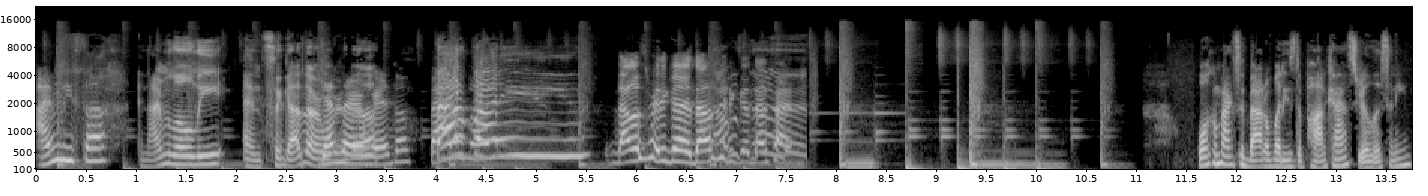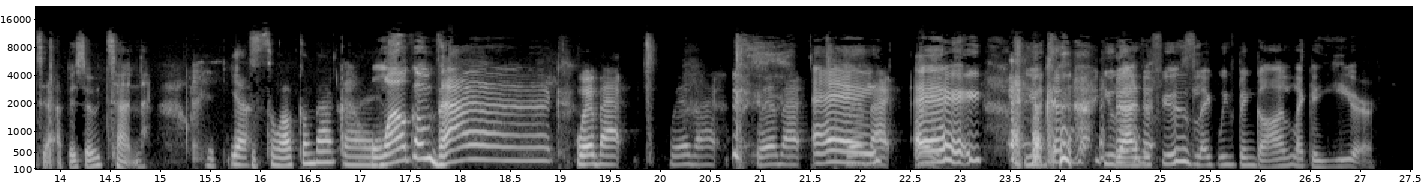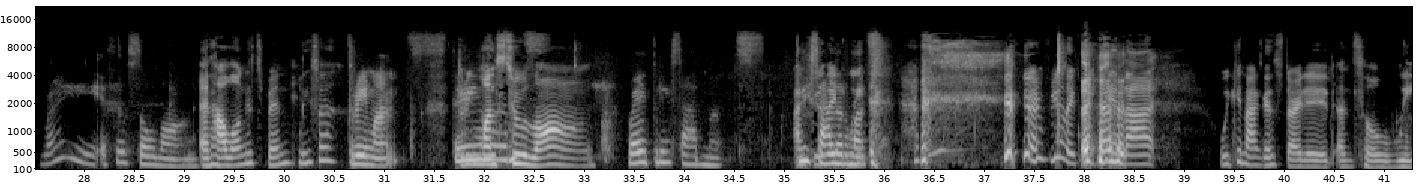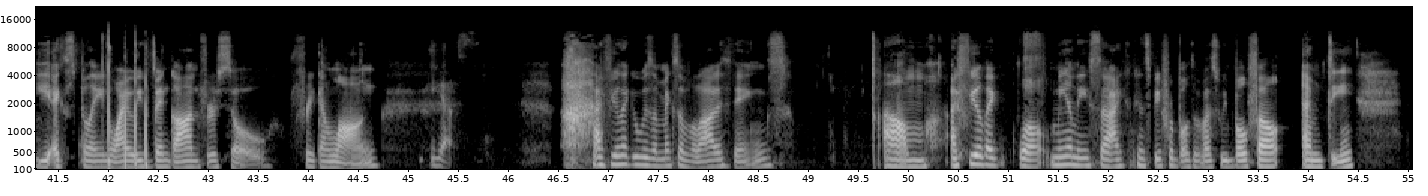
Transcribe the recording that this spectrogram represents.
I'm Lisa. And I'm Loli. And together, Together, we're the, we're the Battle Battle Buddies. That was pretty good. That was That pretty was good, that time. Welcome back to Battle Buddies, the podcast. You're listening to episode 10. Yes. Welcome back, guys. Welcome back. We're back. We're back. We're back. Hey. We're back. Hey. You, you guys, it feels like we've been gone like a year. Right. It feels so long. And how long it's been, Lisa? Three months. Three, months, too long. Right. Three sad months. Three sad like little we- months. I feel like we cannot we cannot get started until we explain why we've been gone for so freaking long. Yes. I feel like it was a mix of a lot of things. Um, I feel like well, me and Lisa, I can speak for both of us. We both felt empty.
